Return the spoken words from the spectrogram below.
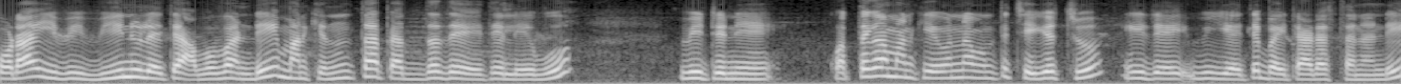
కూడా ఇవి వీణులైతే అవ్వండి అవ్వవండి. మనకి ఇంత పెద్దది అయితే లేవు. వీటిని కొత్తగా మనకి ఏమన్నా ఉంటే చేయొచ్చు ఇది ఇవి అయితే బయట ఆడేస్తానండి.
